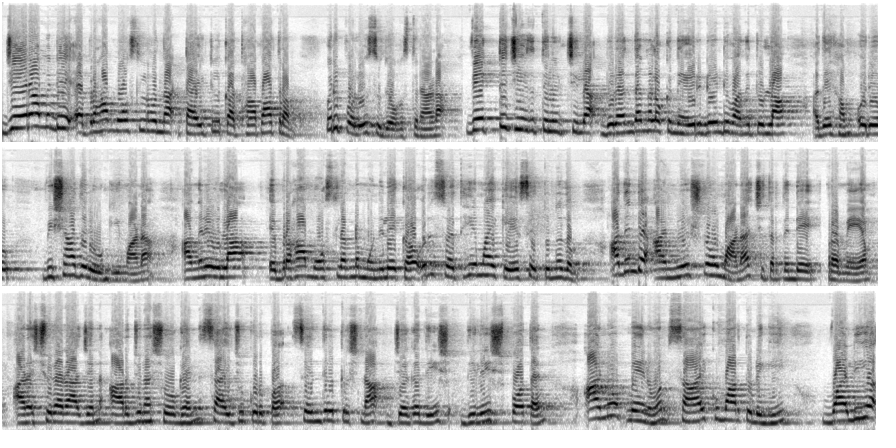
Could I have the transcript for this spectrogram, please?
ജയറാമിന്റെ എബ്രഹാം മോസ്ലർ എന്ന ടൈറ്റിൽ കഥാപാത്രം ഒരു പോലീസ് ഉദ്യോഗസ്ഥനാണ്. വ്യക്തി ജീവിതത്തിൽ ചില ദുരന്തങ്ങളൊക്കെ നേരിടേണ്ടി വന്നിട്ടുള്ള അദ്ദേഹം ഒരു വിഷാദ രോഗിയുമാണ്. അങ്ങനെയുള്ള എബ്രഹാം മോസ്ലറിന്റെ മുന്നിലേക്ക് ഒരു ശ്രദ്ധേയമായ കേസ് എത്തുന്നതും അതിന്റെ അന്വേഷണവുമാണ് ചിത്രത്തിന്റെ പ്രമേയം. അനശ്വര രാജൻ അർജുന ശോകൻ സൈജു കുറുപ്പ് സെന്തിൽ കൃഷ്ണ ജഗദീഷ് ദിലീഷ് പോത്തൻ അനൂപ് മേനോൻ സായ് കുമാർ തുടങ്ങി വലിയ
